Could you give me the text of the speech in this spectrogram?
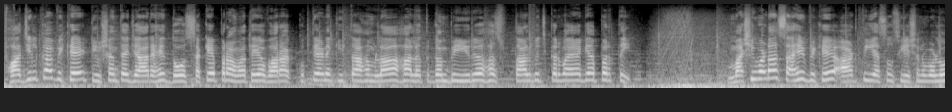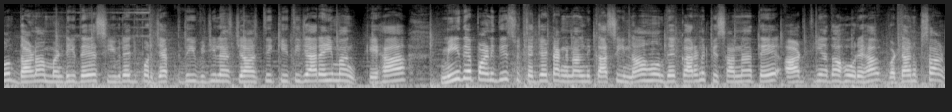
ਫਾਜ਼ਿਲਕਾ ਵਿਖੇ ਟਿਊਸ਼ਨ ਤੇ ਜਾ ਰਹੇ ਦੋ ਸਕੇ ਭਰਾਵਾਂ ਤੇ ਅਵਾਰਾ ਕੁੱਤਿਆਂ ਨੇ ਕੀਤਾ ਹਮਲਾ। ਹਾਲਤ ਗੰਭੀਰ, ਹਸਪਤਾਲ ਵਿੱਚ ਕਰਵਾਇਆ ਗਿਆ ਭਰਤੀ। ਮਾਸ਼ੀਵਾੜਾ ਸਾਹਿਬ ਵਿਖੇ ਆੜਤੀ ਐਸੋਸੀਏਸ਼ਨ ਵੱਲੋਂ ਦਾਣਾ ਮੰਡੀ ਦੇ ਸੀਵਰੇਜ ਪ੍ਰੋਜੈਕਟ ਦੀ ਵਿਜੀਲੈਂਸ ਜਾਂਚ ਦੀ ਕੀਤੀ ਜਾ ਰਹੀ ਮੰਗ। ਕਿਹਾ, ਮੀਂਹ ਦੇ ਪਾਣੀ ਦੀ ਸੁਚੱਜੇ ਢੰਗ ਨਾਲ ਨਿਕਾਸੀ ਨਾ ਹੋਣ ਦੇ ਕਾਰਨ ਕਿਸਾਨਾਂ ਤੇ ਆੜਤੀਆਂ ਦਾ ਹੋ ਰਿਹਾ ਵੱਡਾ ਨੁਕਸਾਨ।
